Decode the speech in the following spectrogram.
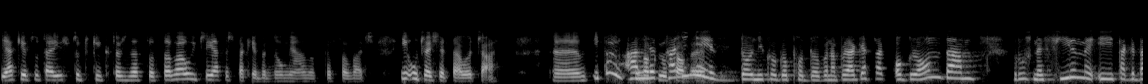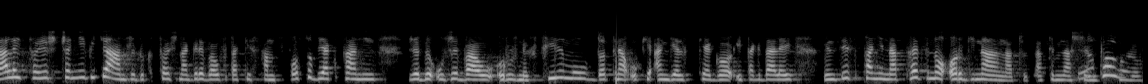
Jakie tutaj sztuczki ktoś zastosował i czy ja też takie będę umiała zastosować. I uczę się cały czas. I to jest Ale. Pani nie jest do nikogo podobna, bo jak ja tak oglądam różne filmy i tak dalej, to jeszcze nie widziałam, żeby ktoś nagrywał w taki sam sposób jak Pani, żeby używał różnych filmów do nauki angielskiego i tak dalej, więc jest Pani na pewno oryginalna tu, na tym naszym No to polu.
